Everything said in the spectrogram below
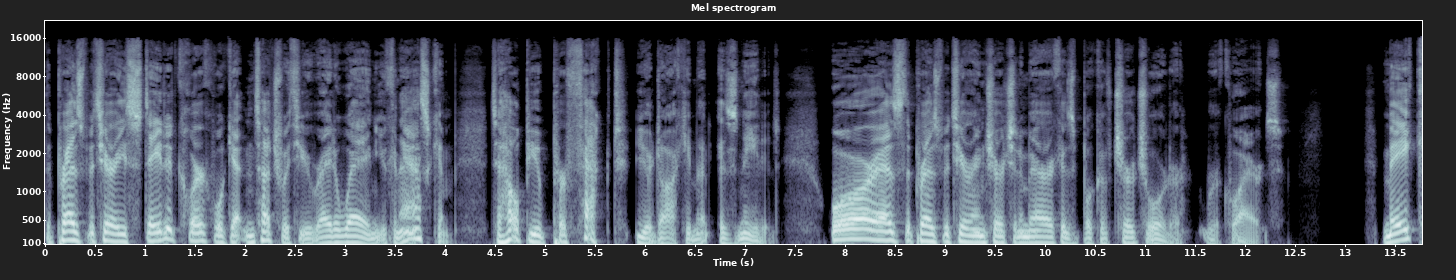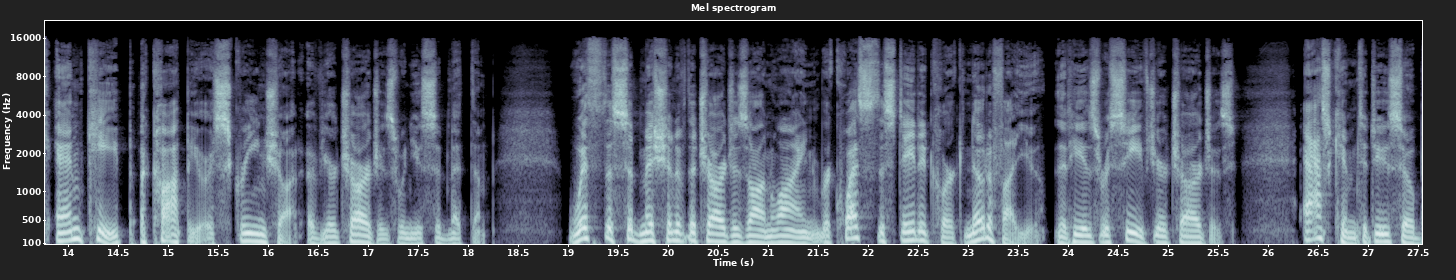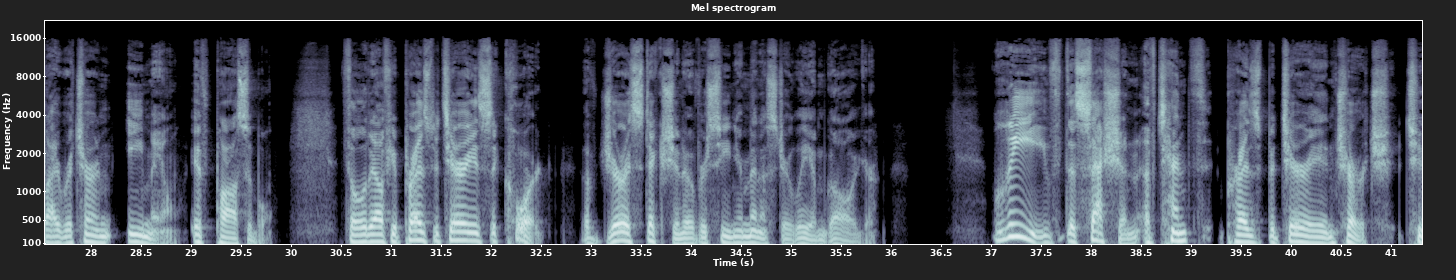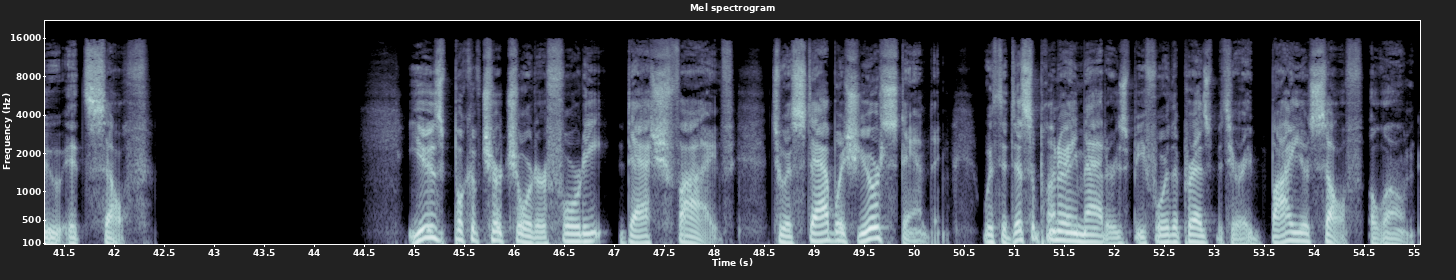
The presbytery's stated clerk will get in touch with you right away, and you can ask him to help you perfect your document as needed, or as the Presbyterian Church in America's Book of Church Order requires. Make and keep a copy or a screenshot of your charges when you submit them. With the submission of the charges online, request the stated clerk notify you that he has received your charges. Ask him to do so by return email, if possible. Philadelphia Presbytery is the court of jurisdiction over Senior Minister Liam Goligher. Leave the session of 10th Presbyterian Church to itself. Use Book of Church Order 40 5 to establish your standing with the disciplinary matters before the presbytery by yourself alone,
